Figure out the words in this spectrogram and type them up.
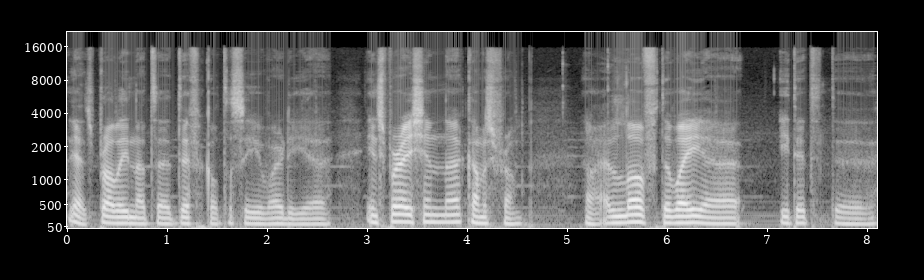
yeah, it's probably not uh, difficult to see where the uh, inspiration comes from. Oh, I love the way he did the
